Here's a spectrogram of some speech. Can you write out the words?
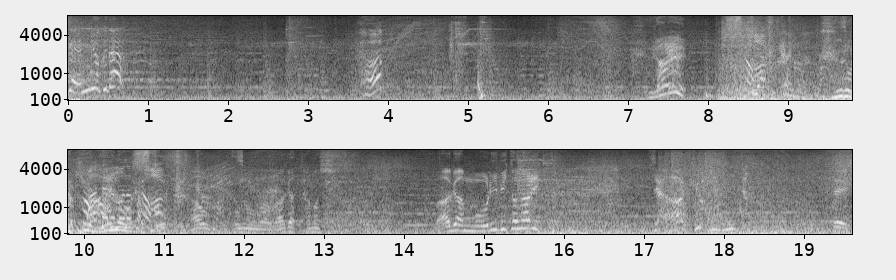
全力だ食らえ厄介な黒き当たるのか青き炎は我が魂我が森人なり邪悪見た正義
